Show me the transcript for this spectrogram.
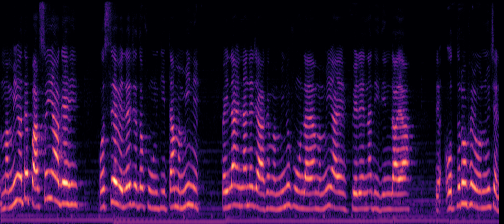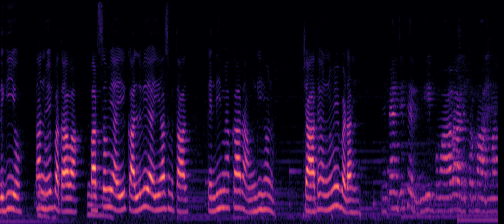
ਮੰਮੀ ਉਹ ਤੇ ਪਰਸੋਂ ਹੀ ਆ ਗਏ ਸੀ। ਉਸੇ ਵੇਲੇ ਜਦੋਂ ਫੋਨ ਕੀਤਾ ਮੰਮੀ ਨੇ ਪਹਿਲਾਂ ਇਹਨਾਂ ਨੇ ਜਾ ਕੇ ਮੰਮੀ ਨੂੰ ਫੋਨ ਲਾਇਆ ਮੰਮੀ ਆਏ ਫਿਰ ਇਹਨਾਂ ਦੀਦੀ ਨੂੰ ਲਾਇਆ ਤੇ ਉਧਰੋਂ ਫਿਰ ਉਹਨੂੰ ਚਲ ਗਈ ਉਹ। ਤੁਹਾਨੂੰ ਵੀ ਪਤਾ ਵਾ ਪਰਸੋਂ ਵੀ ਆਈ ਕੱਲ ਵੀ ਆਈ ਹਸਪਤਾਲ। ਕਹਿੰਦੀ ਸੀ ਮੈਂ ਘਰ ਆਉਂਗੀ ਹੁਣ। ਚਾਹ ਤੇ ਉਹਨੂੰ ਵੀ ਬੜਾ ਸੀ। ਨਹੀਂ ਭੈਣ ਜੀ ਫਿਰਦੀ ਮਹਾਰਾਜ ਪ੍ਰਮਾਤਮਾ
